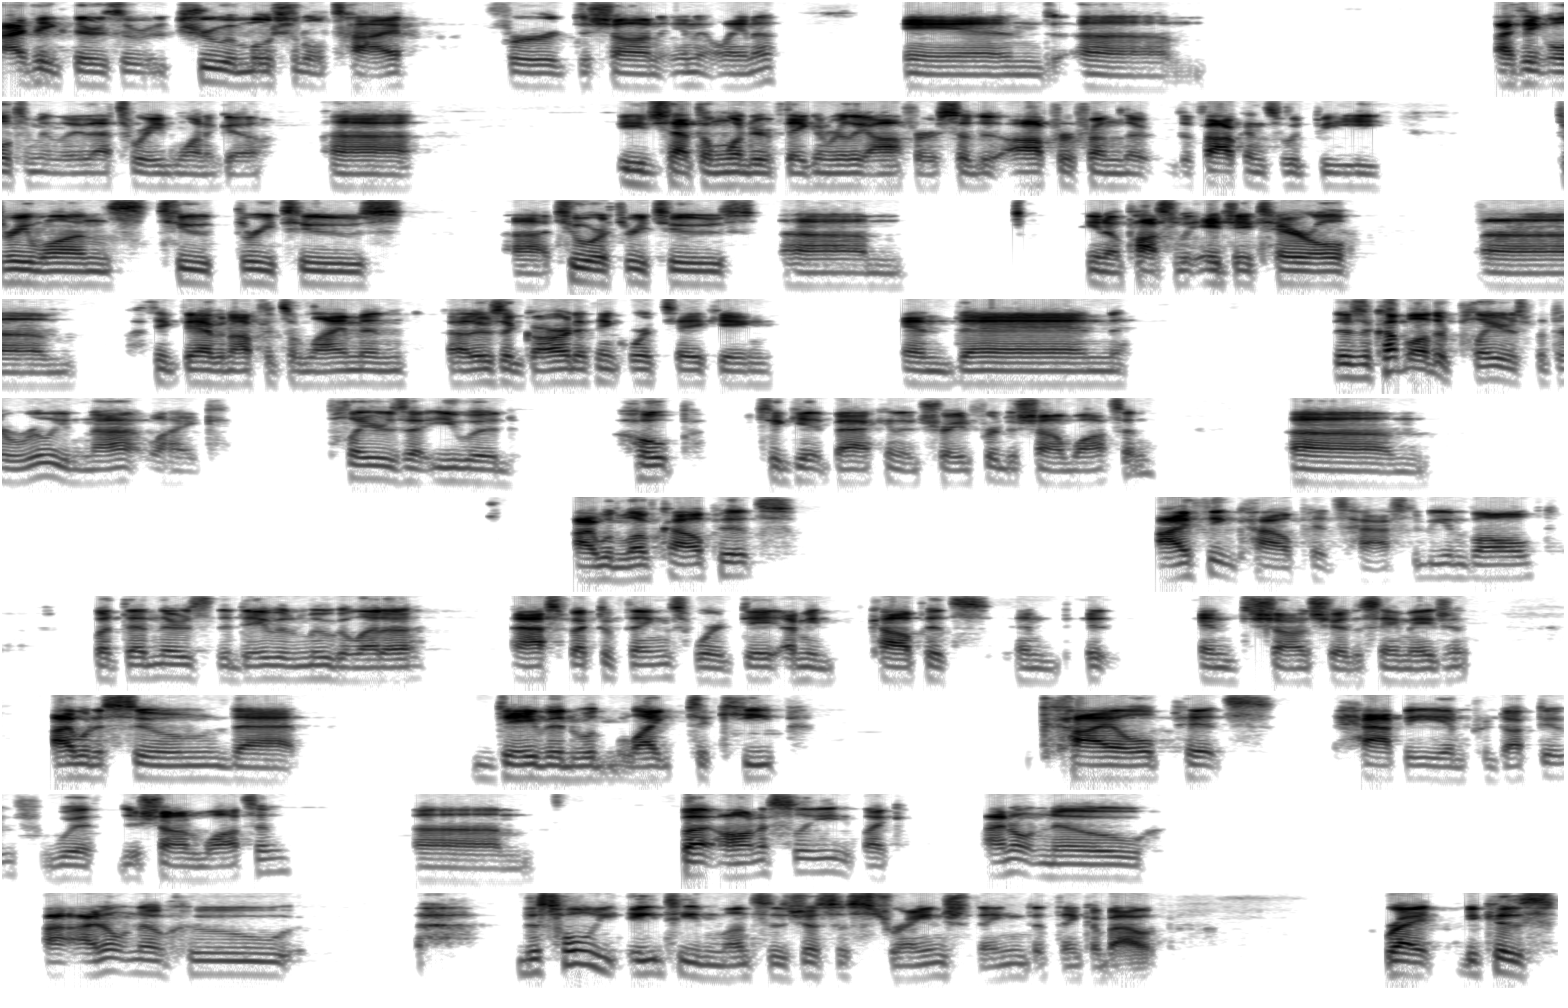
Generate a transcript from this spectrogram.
I think there's a true emotional tie for Deshaun in Atlanta, and um, I think ultimately that's where he'd want to go. Uh, you just have to wonder if they can really offer. So the offer from the, the Falcons would be three ones, two three twos, uh, two or three twos. Um, you know, possibly AJ Terrell. Um, I think they have an offensive lineman. Uh, there's a guard I think we're taking, and then there's a couple other players, but they're really not like players that you would hope to get back in a trade for Deshaun Watson. Um, I would love Kyle Pitts. I think Kyle Pitts has to be involved, but then there's the David Mulugheta aspect of things where Dave, I mean Kyle Pitts and and Sean share the same agent. I would assume that David would like to keep Kyle Pitts happy and productive with Deshaun Watson. Um, but honestly, like I don't know. I, don't know who. This whole eighteen months is just a strange thing to think about, right? Because,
